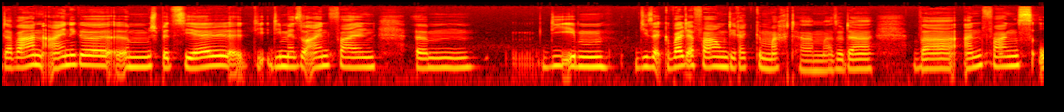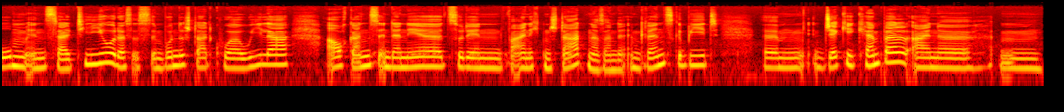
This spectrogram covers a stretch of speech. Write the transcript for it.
da waren einige ähm, speziell, die, die, mir so einfallen, ähm, die eben diese Gewalterfahrung direkt gemacht haben. Also da war anfangs oben in Saltillo, das ist im Bundesstaat Coahuila, auch ganz in der Nähe zu den Vereinigten Staaten, also im Grenzgebiet, ähm, Jackie Campbell, eine ähm,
